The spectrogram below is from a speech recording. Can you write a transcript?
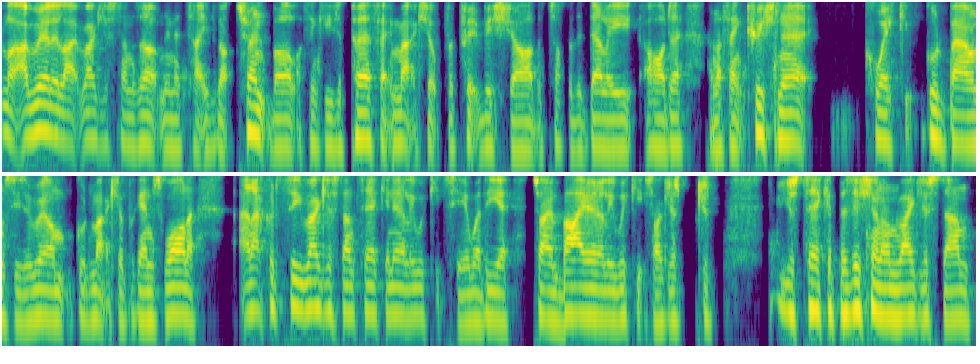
like, I really like Rajasthan's opening attack. You've got Trent Boult. I think he's a perfect matchup for Prithvi Shaw at the top of the Delhi order. And I think Krishna quick, good bounce. He's a real good matchup against Warner. And I could see Rajasthan taking early wickets here, whether you try and buy early wickets or just just just take a position on Rajasthan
